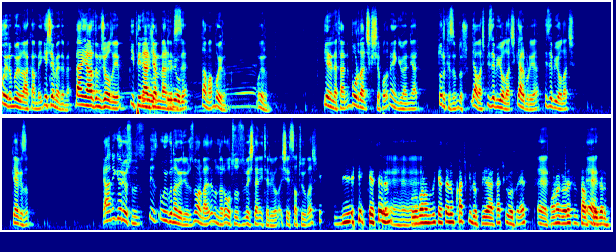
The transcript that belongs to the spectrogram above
buyurun buyurun Hakan Bey geçemedi mi? Ben yardımcı olayım. İpini erken Geliyorum, verdim geliyorum. size. Tamam buyurun. Buyurun. Gelin efendim buradan çıkış yapalım en güvenli yer. Dur kızım dur. Yavaş bize bir yol aç. Gel buraya. Bize bir yol aç. Gel kızım. Yani görüyorsunuz biz uyguna veriyoruz. Normalde bunları 30-35'ten iteliyorlar. Şey satıyorlar. Bir keselim. Ee, Kurbanımızı keselim. Kaç kilosu ya? Kaç kilosu et? evet. Ona göre sizi tavsiye Evet. ederim.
